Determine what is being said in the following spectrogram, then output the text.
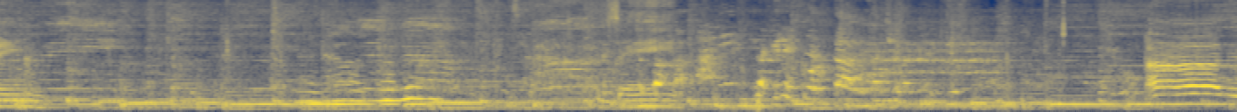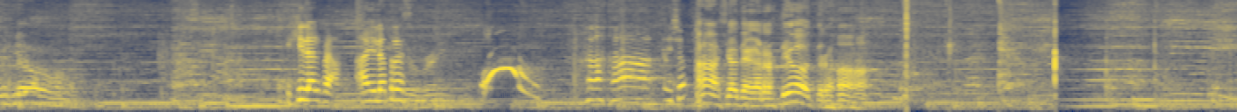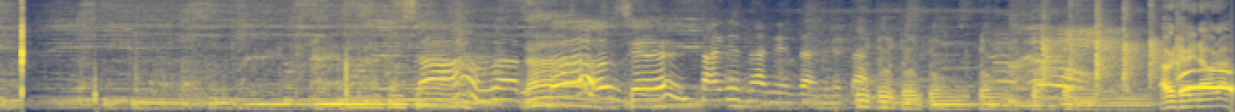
rain. Gira el. Ahí los tres. Ah, ya te agarraste otro. Dale, dale, dale, dale. A ver qué viene ahora.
